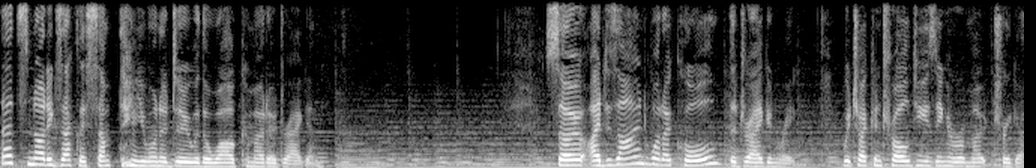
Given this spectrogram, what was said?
That's not exactly something you want to do with a wild Komodo dragon. So I designed what I call the Dragon Rig, which I controlled using a remote trigger.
